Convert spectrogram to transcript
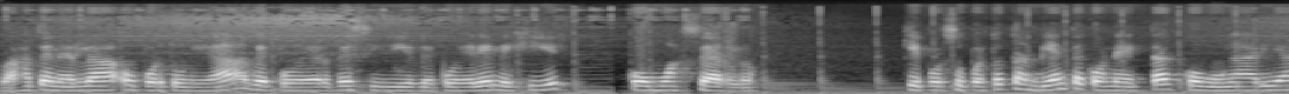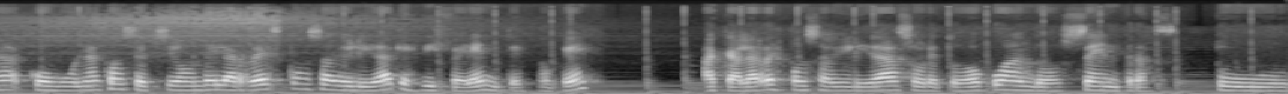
Vas a tener la oportunidad de poder decidir, de poder elegir cómo hacerlo. Que por supuesto también te conecta con un área, con una concepción de la responsabilidad que es diferente, ¿ok? Acá la responsabilidad, sobre todo cuando centras tu,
